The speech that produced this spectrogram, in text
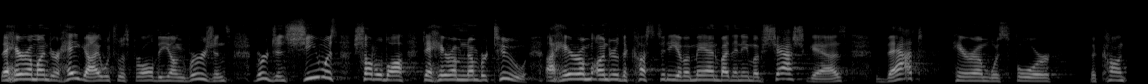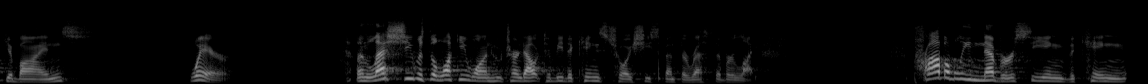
the harem under Hegai, which was for all the young virgins. Virgins. She was shuttled off to harem number two, a harem under the custody of a man by the name of Shashgaz. That harem was for the concubines. Where? Unless she was the lucky one who turned out to be the king's choice, she spent the rest of her life. probably never seeing the king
